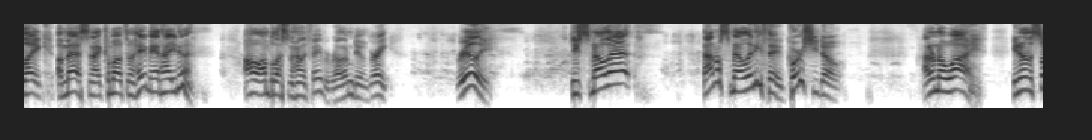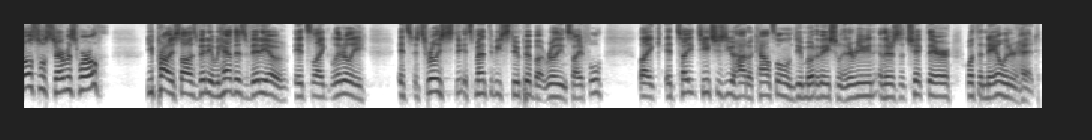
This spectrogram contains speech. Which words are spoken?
like a mess, and I come up to them, hey man, how you doing? Oh, I'm blessed and highly favored, brother. I'm doing great. Really? Do you smell that? I don't smell anything. Of course you don't. I don't know why. You know, in the social service world, you probably saw this video. We have this video. It's like literally, it's it's really stu- it's meant to be stupid but really insightful. Like it t- teaches you how to counsel and do motivational interviewing. And there's a chick there with a nail in her head.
